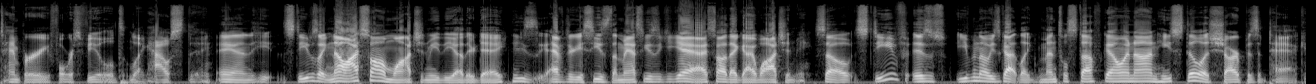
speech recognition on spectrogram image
temporary force field like house thing. And he Steve's like, No, I saw him watching me the other day. He's after he sees the mask, he's like, Yeah, I saw that guy watching me. So Steve is even though he's got like mental stuff going on, he's still as sharp as attack.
